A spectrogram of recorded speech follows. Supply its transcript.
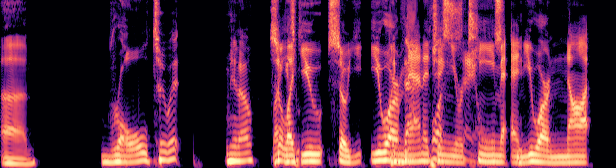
um, role to it. You know, so like you so you, you are Like managing your sales. team and you are not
